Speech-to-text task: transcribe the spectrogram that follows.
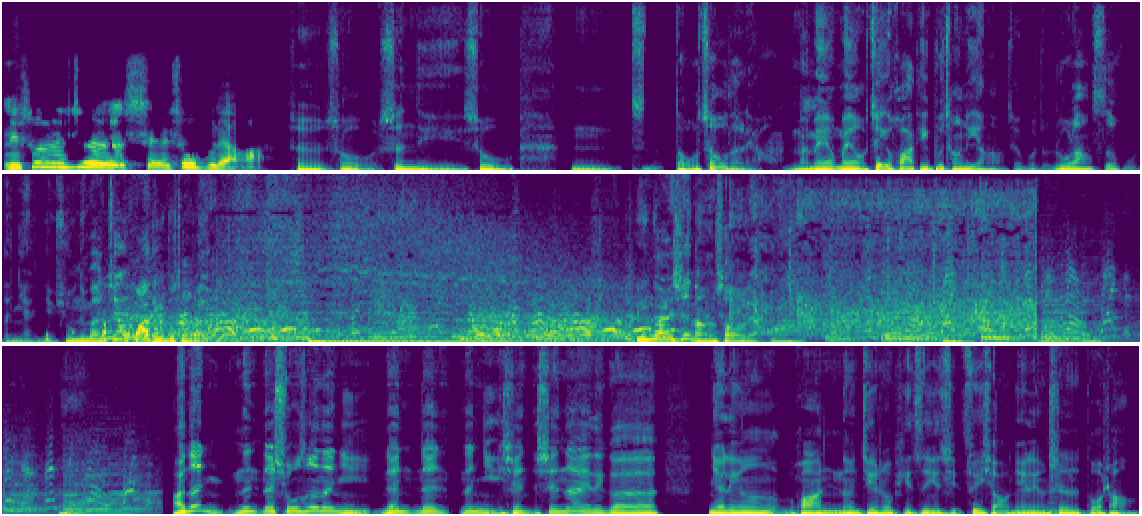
你说的是谁受不了啊？是受身体受，嗯，都受得了。没没有没有，这个话题不成立哈，这不如狼似虎的年纪，兄弟们，这个话题不成立。应该是能受得了啊。啊，那你那那羞涩，那你那那那你现现在这个年龄的话，你能接受比自己最小年龄是多少？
